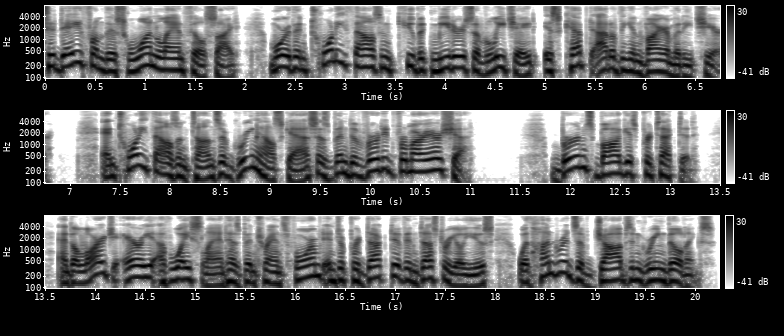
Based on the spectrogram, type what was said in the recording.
Today, from this one landfill site, more than 20,000 cubic meters of leachate is kept out of the environment each year, and 20,000 tons of greenhouse gas has been diverted from our airshed. Burns Bog is protected, and a large area of wasteland has been transformed into productive industrial use with hundreds of jobs and green buildings.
